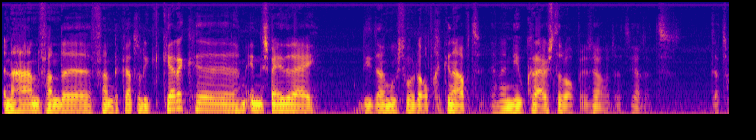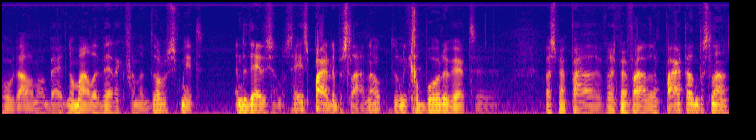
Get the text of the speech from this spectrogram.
een haan van de, van de katholieke kerk uh, in de smederij. Die dan moest worden opgeknapt. En een nieuw kruis erop en zo. Dat, ja, dat, dat hoorde allemaal bij het normale werk van een dorpsmid. En dat deden ze nog steeds. Paarden beslaan ook. Toen ik geboren werd uh, was, mijn pa, was mijn vader een paard aan het beslaan.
